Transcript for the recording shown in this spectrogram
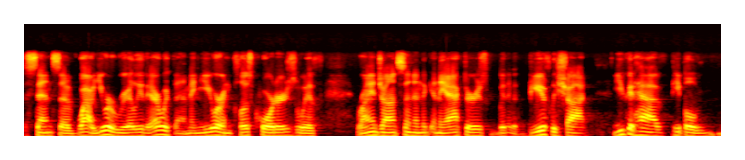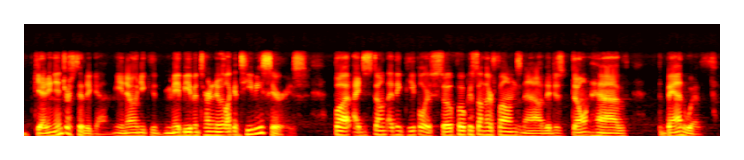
sense of wow, you were really there with them and you were in close quarters with Rian Johnson and the, and the actors with, with beautifully shot, you could have people getting interested again, you know, and you could maybe even turn it into like a TV series. But I just don't, I think people are so focused on their phones now, they just don't have the bandwidth.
